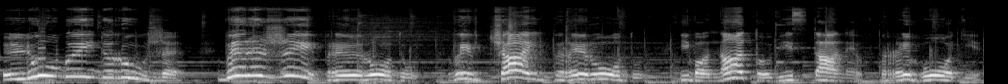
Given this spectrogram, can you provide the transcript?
Любий друже, бережи природу, вивчай природу, і вона тобі стане в пригоді.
